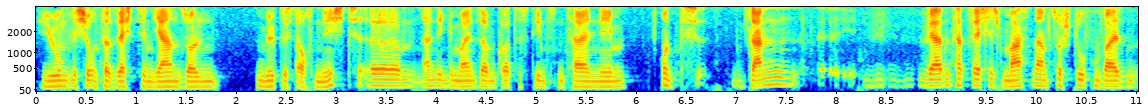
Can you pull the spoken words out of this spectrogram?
Jugendliche unter 16 Jahren sollen möglichst auch nicht äh, an den gemeinsamen Gottesdiensten teilnehmen. Und dann äh, werden tatsächlich Maßnahmen zur stufenweisen,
